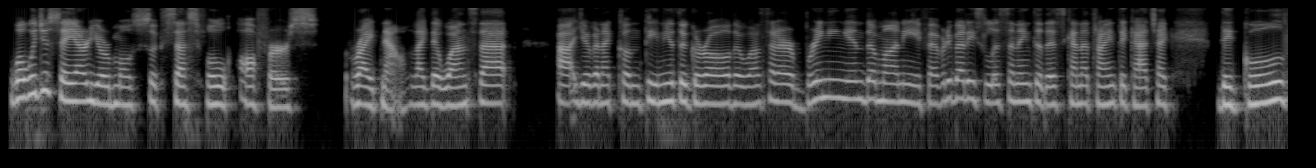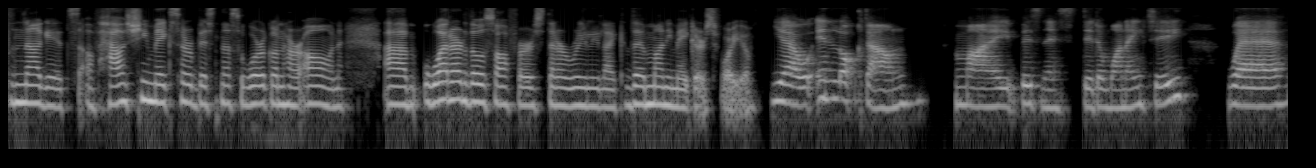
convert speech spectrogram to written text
What would you say are your most successful offers right now? Like the ones that uh, you're going to continue to grow, the ones that are bringing in the money. If everybody's listening to this, kind of trying to catch like the gold nuggets of how she makes her business work on her own, um, what are those offers that are really like the money makers for you? Yeah, well, in lockdown, my business did a 180 where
